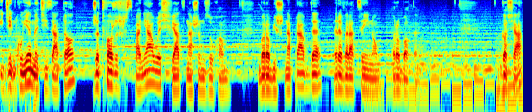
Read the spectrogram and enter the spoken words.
i dziękujemy ci za to, że tworzysz wspaniały świat naszym zuchom, bo robisz naprawdę rewelacyjną robotę. Gosia,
